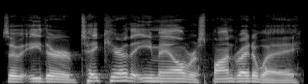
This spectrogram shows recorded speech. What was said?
So either take care of the email, respond right away,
